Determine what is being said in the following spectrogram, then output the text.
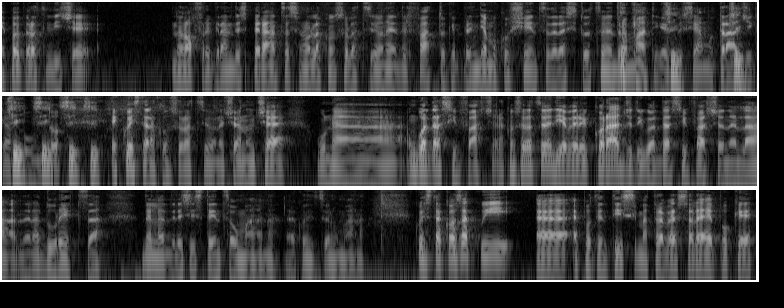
e poi però ti dice non offre grande speranza se non la consolazione del fatto che prendiamo coscienza della situazione drammatica okay, in sì, cui siamo, tragica sì, appunto, sì, e questa è la consolazione, cioè non c'è una, un guardarsi in faccia, la consolazione di avere il coraggio di guardarsi in faccia nella, nella durezza della, dell'esistenza umana, della condizione umana. Questa cosa qui eh, è potentissima, attraversa le epoche,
